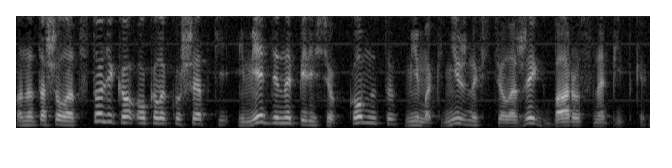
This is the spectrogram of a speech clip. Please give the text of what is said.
Он отошел от столика около кушетки и медленно пересек комнату мимо книжных стеллажей к бару с напитками.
